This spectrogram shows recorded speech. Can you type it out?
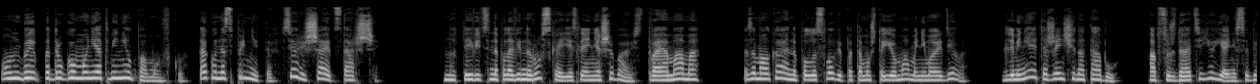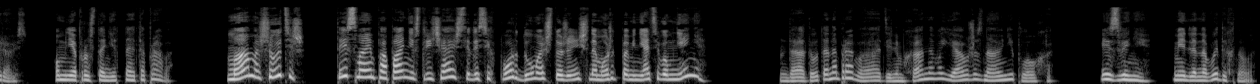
Он бы по-другому не отменил помолвку. Так у нас принято, все решают старшие. Но ты ведь наполовину русская, если я не ошибаюсь. Твоя мама... Замолкаю на полуслове, потому что ее мама не мое дело. Для меня эта женщина табу. Обсуждать ее я не собираюсь. У меня просто нет на это права. «Мама, шутишь? Ты с моим папа не встречаешься до сих пор, думаешь, что женщина может поменять его мнение?» Да, тут она права. Делимханова я уже знаю неплохо. «Извини», — медленно выдохнула.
